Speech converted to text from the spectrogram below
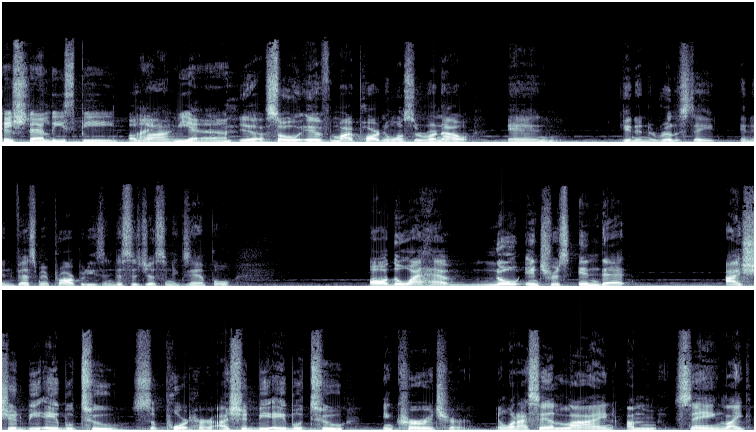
they should at least be like, Aligned. yeah. Yeah. So if my partner wants to run out and get into real estate and investment properties, and this is just an example, although I have no interest in that, I should be able to support her. I should be able to encourage her. And when I say align, I'm saying like,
